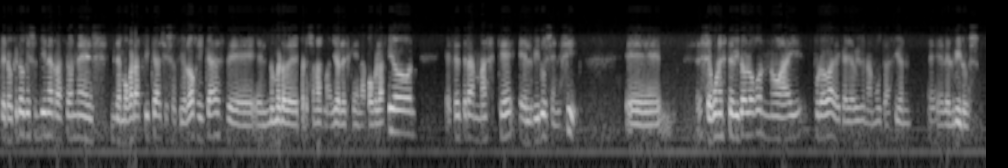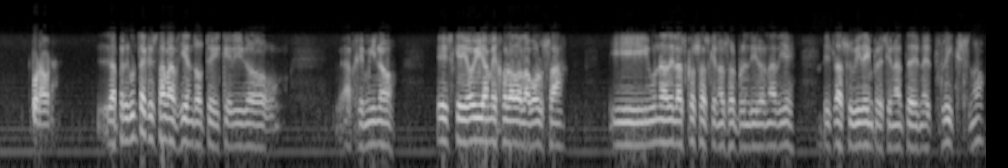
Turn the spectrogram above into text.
pero creo que eso tiene razones demográficas y sociológicas del número de personas mayores que hay en la población, etcétera, más que el virus en sí. Eh, según este virólogo, no hay prueba de que haya habido una mutación eh, del virus, por ahora. La pregunta que estaba haciéndote, querido Argemino, es que hoy ha mejorado la bolsa y una de las cosas que no ha sorprendido a nadie es la subida impresionante de Netflix, ¿no?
